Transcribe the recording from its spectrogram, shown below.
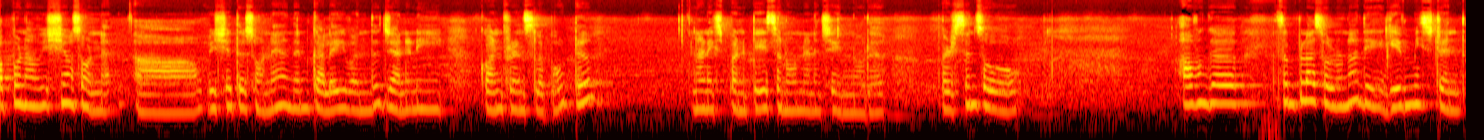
அப்போ நான் விஷயம் சொன்னேன். விஷயத்த சொன்னேன். தென் கலை வந்து ஜனனி கான்ஃபரன்ஸில் போட்டு நான் நெக்ஸ்ட் பண்ணி பேசணும்னு நினச்சேன் இன்னொரு பர்சன் ஸோ அவங்க சிம்பிளாக சொல்லணும்னா தி கேவ் மீ ஸ்ட்ரென்த்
